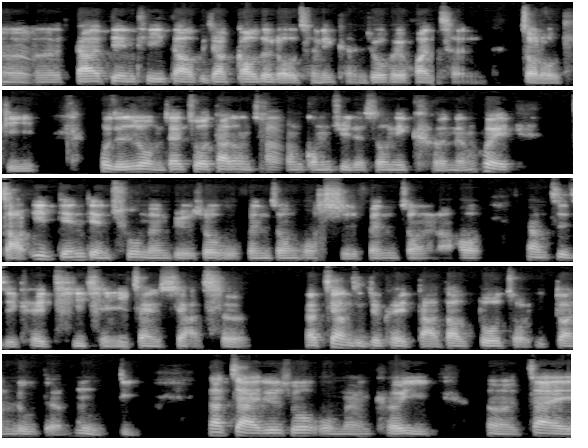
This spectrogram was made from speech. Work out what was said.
呃搭电梯到比较高的楼层，你可能就会换成走楼梯，或者是说我们在做大众交通工具的时候，你可能会早一点点出门，比如说五分钟或十分钟，然后让自己可以提前一站下车。那这样子就可以达到多走一段路的目的。那再来就是说，我们可以呃在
